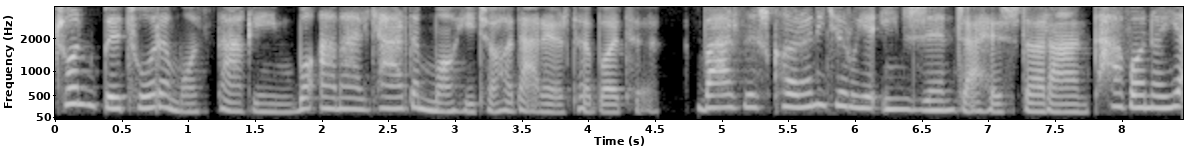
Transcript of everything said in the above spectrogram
چون به طور مستقیم با عملکرد ماهیچه ها در ارتباطه. ورزشکارانی که روی این ژن جهش دارند توانایی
